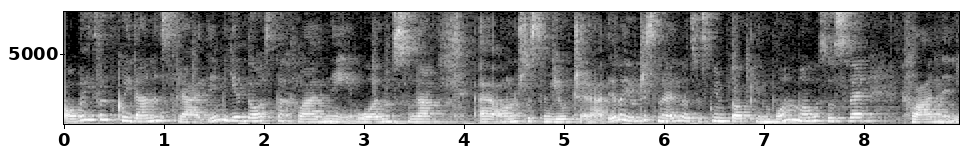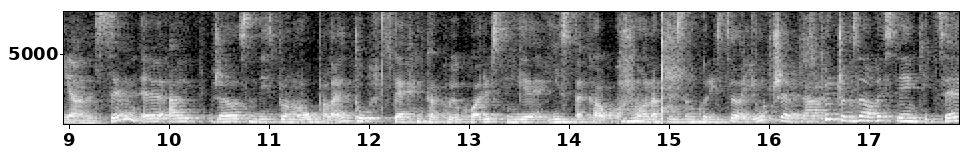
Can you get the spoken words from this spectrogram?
Ovaj izgled koji danas radim je dosta hladniji u odnosu na e, ono što sam juče radila. Juče sam radila sa svim toplim bojama, ovo su sve hladne nijanse, e, ali želela sam da ispravam ovu paletu. Tehnika koju koristim je ista kao ona koju sam koristila juče. Zaključak za ove senkice,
